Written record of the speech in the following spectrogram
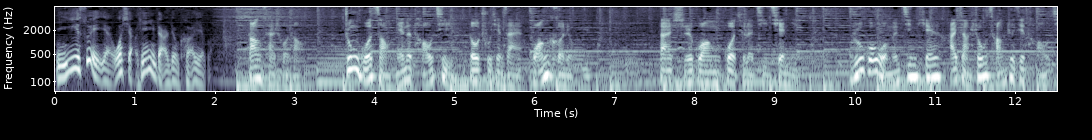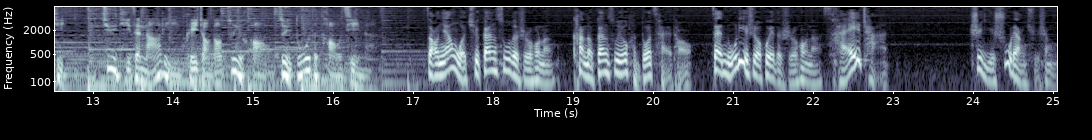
你易碎也我小心一点就可以了。刚才说到。中国早年的陶器都出现在黄河流域，但时光过去了几千年，如果我们今天还想收藏这些陶器，具体在哪里可以找到最好最多的陶器呢？早年我去甘肃的时候呢，看到甘肃有很多彩陶。在奴隶社会的时候呢，财产是以数量取胜的，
